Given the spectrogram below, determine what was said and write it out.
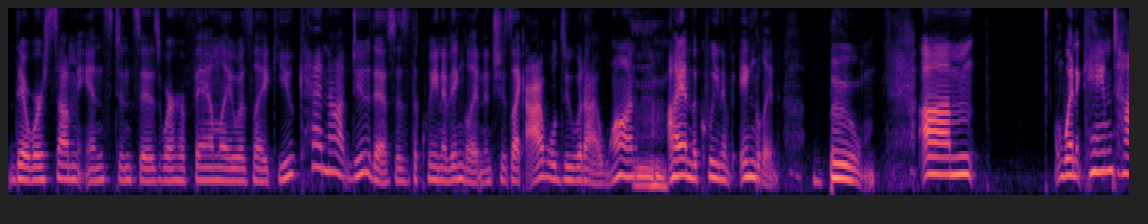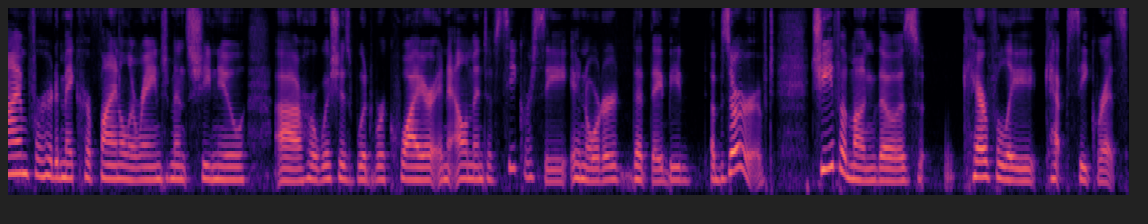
there were some instances where her family was like, You cannot do this as the Queen of England. And she's like, I will do what I want. I am the Queen of England. Boom. Um, when it came time for her to make her final arrangements, she knew uh, her wishes would require an element of secrecy in order that they be observed. Chief among those carefully kept secrets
